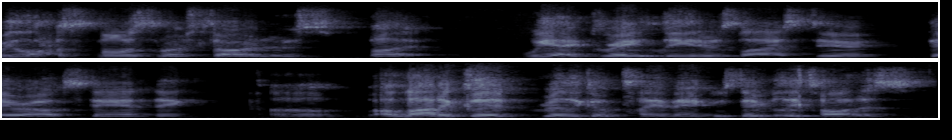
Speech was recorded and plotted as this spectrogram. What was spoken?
we lost most of our starters, but we had great leaders last year. They were outstanding. Um, a lot of good, really good playmakers. They really taught us,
